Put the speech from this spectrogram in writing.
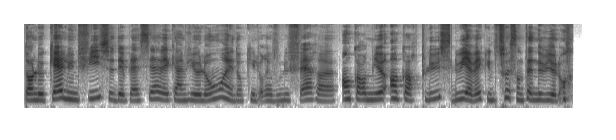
dans lequel une fille se déplaçait avec un violon, et donc il aurait voulu faire encore mieux, encore plus, lui avec une soixantaine de violons.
